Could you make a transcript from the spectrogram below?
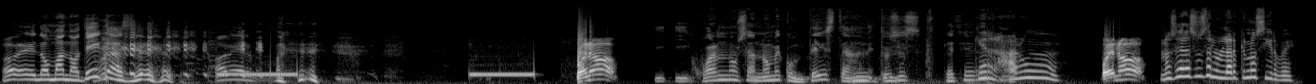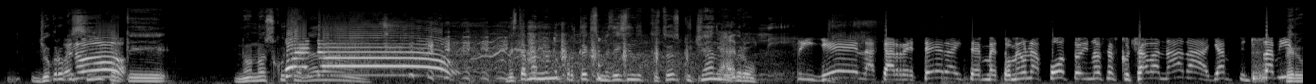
A ver, no más no digas. A ver. Bueno, Y, y Juan, o sea, no me contesta. Entonces, ¿qué será? Qué raro. bueno. ¿No será su celular que no sirve? Yo creo que Bueno. sí, porque no, no escucha ¡Bueno! nada. Me está mandando por texto, me está diciendo te estoy escuchando, pero Pillé la carretera y te, me tomé una foto y no se escuchaba nada. Ya, tú la viste. Pero-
